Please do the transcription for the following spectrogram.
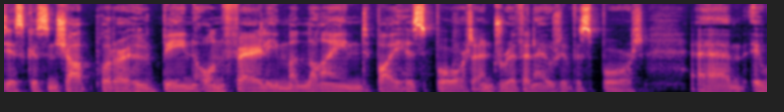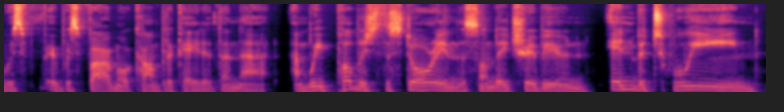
discus and shot putter who'd been unfairly maligned by his sport and driven out of his sport. Um, it was it was far more complicated than that. And we published the story in the Sunday Tribune in between.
